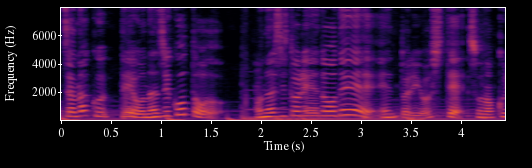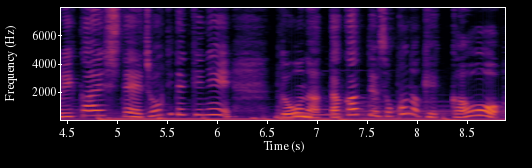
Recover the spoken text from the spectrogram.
じゃなくって同じこと同じトレードでエントリーをしてその繰り返して長期的にどうなったかっていうそこの結果を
